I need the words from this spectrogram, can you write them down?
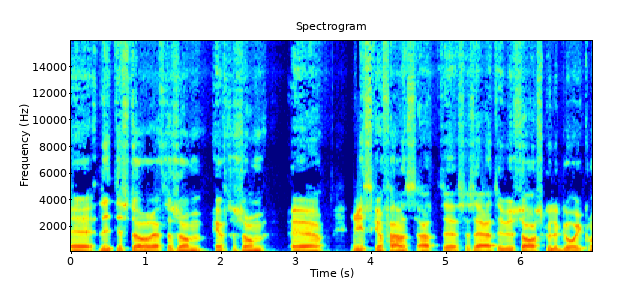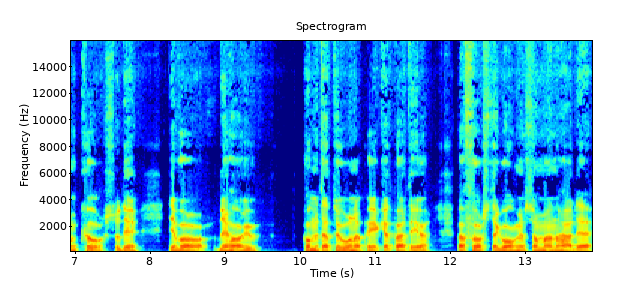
eh, lite större eftersom, eftersom eh, risken fanns att, eh, så att, säga, att USA skulle gå i konkurs. Och det, det, var, det har ju kommentatorerna pekat på att det var första gången som man hade,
